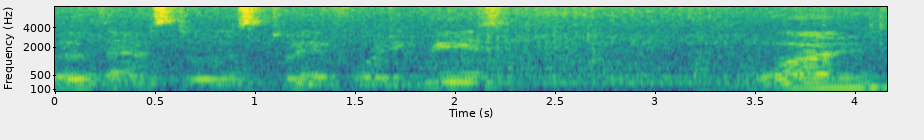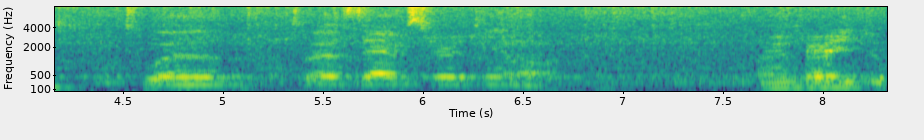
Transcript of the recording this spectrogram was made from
12 times 2 is 24 degrees. 1 12 12 times 13 oh, 132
